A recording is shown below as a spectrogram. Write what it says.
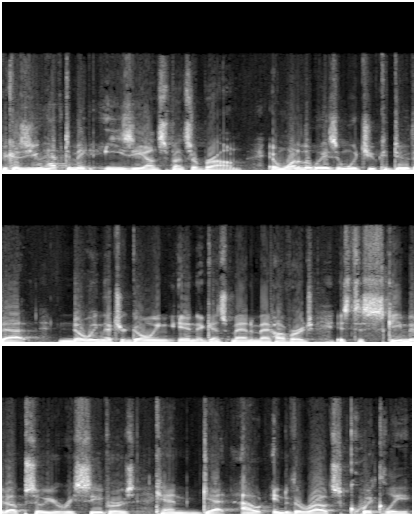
Because you have to make it easy on Spencer Brown. And one of the ways in which you can do that, knowing that you're going in against man to man coverage, is to scheme it up so your receivers can get out into the routes quickly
